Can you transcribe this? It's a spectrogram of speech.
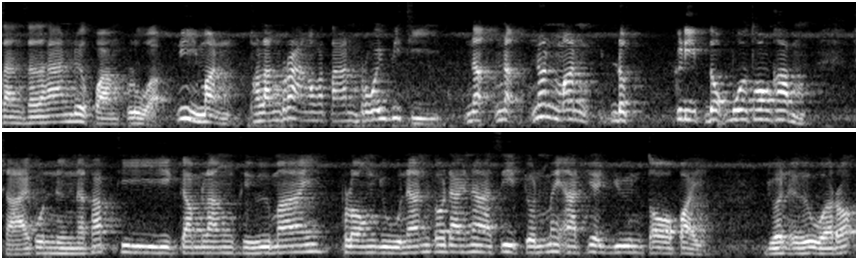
สั่นสะท้านด้วยความกลัว นี่มัน พลังร่างอวตารร้อยวิถีนะนะนั่นมันดกกลีบดอกบัวทองคำชายคนหนึ่งนะครับ ที่กำลังถือไม้พลองอยู่นั้นก็ได้หน้าซีดจนไม่อาจที่จะยืนต่อไปยวนเออหัวเราะ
